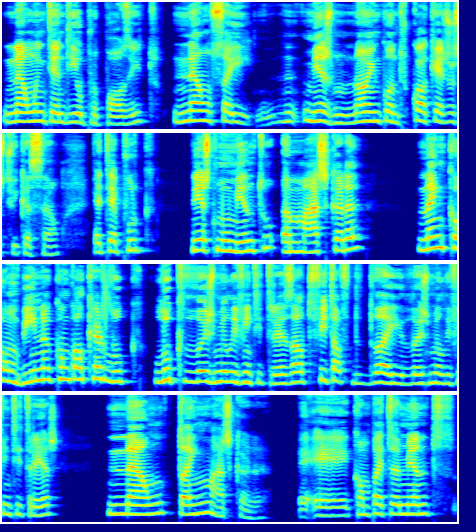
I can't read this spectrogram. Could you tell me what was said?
não entendi o propósito, não sei, mesmo não encontro qualquer justificação, até porque neste momento a máscara nem combina com qualquer look. Look de 2023, Outfit of the Day de 2023, não tem máscara. É, é completamente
